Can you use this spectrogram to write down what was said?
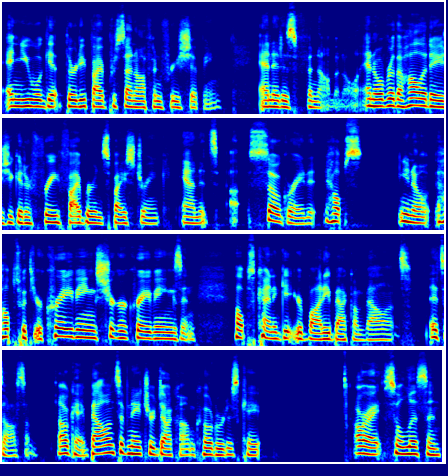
and you will get 35% off and free shipping. And it is phenomenal. And over the holidays, you get a free fiber and spice drink, and it's uh, so great. It helps, you know, helps with your cravings, sugar cravings, and helps kind of get your body back on balance. It's awesome. Okay, balanceofnature.com, code word is Kate. All right, so listen.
